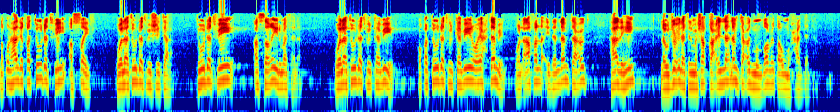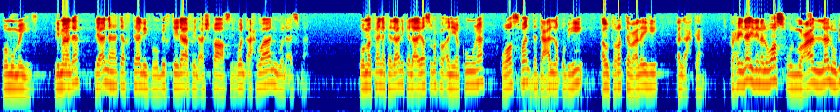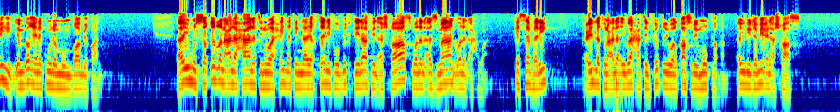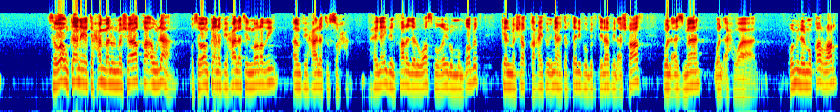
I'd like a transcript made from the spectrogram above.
نقول هذه قد توجد في الصيف ولا توجد في الشتاء. توجد في الصغير مثلا ولا توجد في الكبير. وقد توجد في الكبير ويحتمل والآخر إذا لم تعد هذه لو جعلت المشقة علة لم تعد منضبطة ومحددة ومميزة. لماذا؟ لأنها تختلف باختلاف الأشخاص والأحوال والأسماء وما كان كذلك لا يصلح أن يكون وصفا تتعلق به أو ترتب عليه الأحكام. فحينئذ الوصف المعلل به ينبغي أن يكون منضبطا. أي مستقرا على حالة واحدة لا يختلف باختلاف الأشخاص ولا الأزمان ولا الأحوال. كالسفر علة على إباحة الفطر والقصر مطلقا أي لجميع الأشخاص. سواء كان يتحمل المشاق أو لا وسواء كان في حالة المرض أم في حالة الصحة. فحينئذ خرج الوصف غير منضبط كالمشقة حيث إنها تختلف باختلاف الأشخاص والأزمان والأحوال. ومن المقرر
